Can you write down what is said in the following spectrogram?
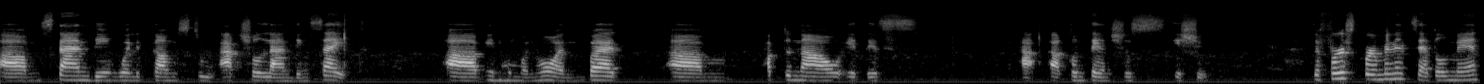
um, standing when it comes to actual landing site um, in Homonhon. But um, up to now, it is a, a contentious issue. The first permanent settlement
